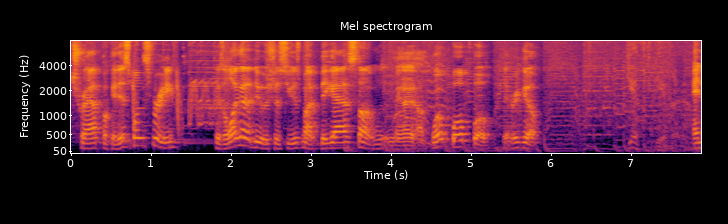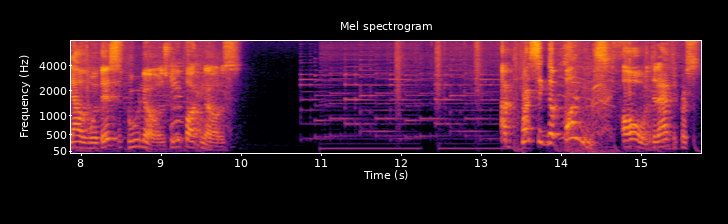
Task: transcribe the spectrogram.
trap. Okay, this one's free because all I gotta do is just use my big ass thumbs and I, whoop, whoop, whoop. There we go. Gift giver. And now with this, who knows? Who the fuck knows? I'm pressing the buttons. Oh, did I have to press?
